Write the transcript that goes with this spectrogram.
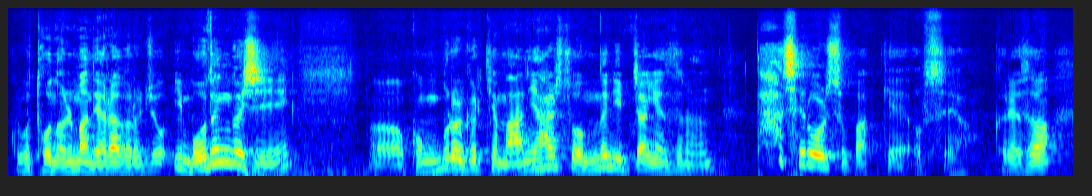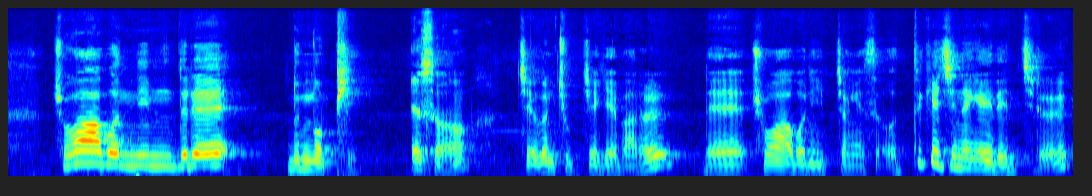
그리고 돈 얼마 내라 그러죠. 이 모든 것이 어, 공부를 그렇게 많이 할 수 없는 입장에서는 다 새로울 수밖에 없어요. 그래서 조합원님들의 눈높이에서 재건축 재개발을 내 조합원 입장에서 어떻게 진행해야 될지를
